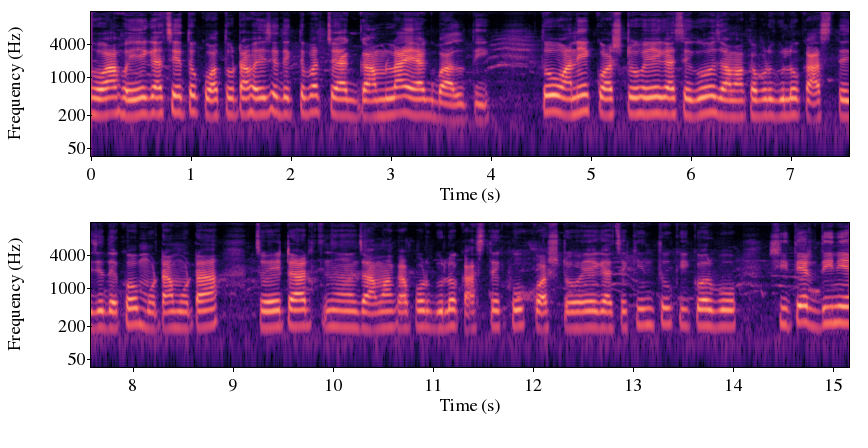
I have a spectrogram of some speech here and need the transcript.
ধোয়া হয়ে গেছে। তো কতটা হয়েছে দেখতে পাচ্ছ? এক গামলা এক বালতি। তো অনেক কষ্ট হয়ে গেছে গো জামা কাপড়গুলো কাচতে। যে দেখো মোটা মোটা সোয়েটার জামা কাপড়গুলো কাচতে খুব কষ্ট হয়ে গেছে। কিন্তু কি করব? শীতের দিনে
